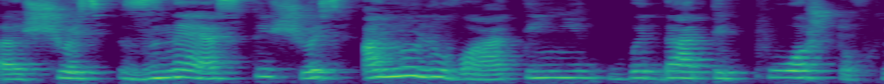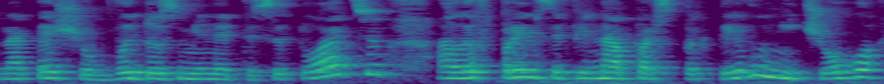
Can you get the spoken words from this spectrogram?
е, щось знести, щось анулювати, ніби дати поштовх на те, щоб видозмінити ситуацію, але в принципі на перспективу нічого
